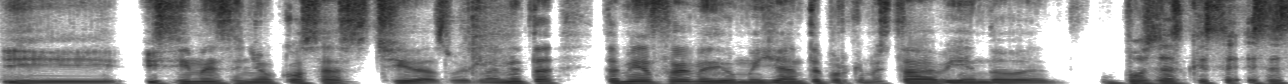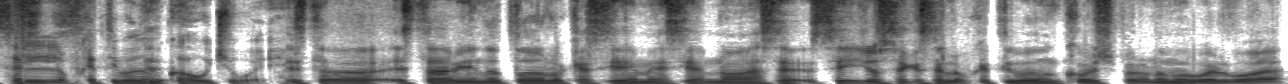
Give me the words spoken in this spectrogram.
y, y sí me enseñó cosas chidas, güey. La neta también fue medio humillante porque me estaba viendo, pues es que ese, ese es el objetivo de un coach, güey. estaba, estaba viendo todo lo que hacía y me decía, no, hace, sí, yo sé que es el objetivo de un coach, pero no me vuelvo a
